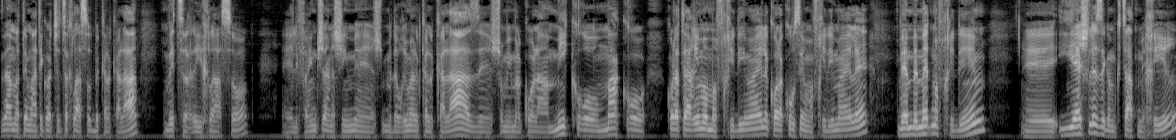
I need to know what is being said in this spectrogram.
והמתמטיקות שצריך לעשות בכלכלה, וצריך לעשות. אה, לפעמים כשאנשים אה, מדברים על כלכלה, אז אה, שומעים על כל המיקרו, מקרו, כל התארים המפחידים האלה, כל הקורסים המפחידים האלה, והם באמת מפחידים. יש לזה גם קצת מחיר,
